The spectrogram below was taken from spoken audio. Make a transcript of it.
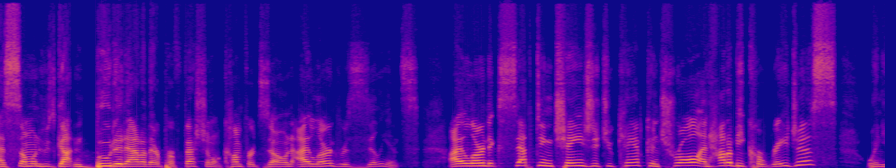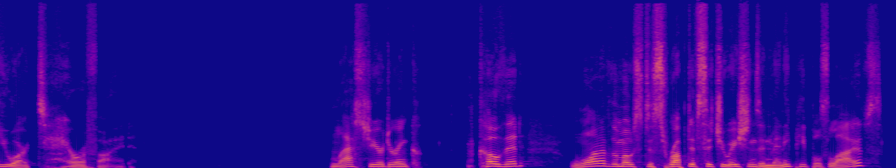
As someone who's gotten booted out of their professional comfort zone, I learned resilience. I learned accepting change that you can't control and how to be courageous when you are terrified. Last year during COVID, one of the most disruptive situations in many people's lives,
